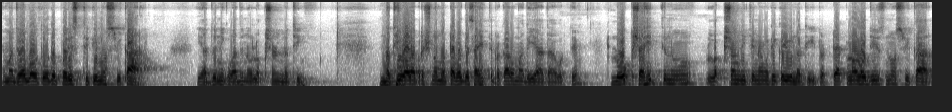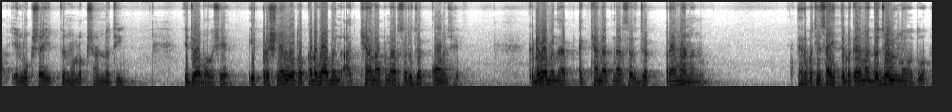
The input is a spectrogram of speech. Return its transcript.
એમાં જવાબ આવતો હતો પરિસ્થિતિનો સ્વીકાર. એ આધુનિક વાદનું લક્ષણ નથી. નથીવાળા પ્રશ્નો મોટાભાગે સાહિત્ય પ્રકારોમાં ગયા હતા આ વખતે. લોક સાહિત્યનું લક્ષણ નીચેનામાંથી કયું નથી? તો ટેકનોલોજીસનો સ્વીકાર એ લોક સાહિત્યનું લક્ષણ નથી. એ જવાબ આવશે એક પ્રશ્ન એવો હતો, કડવાબંધ આખ્યાન આપનાર સર્જક કોણ છે? કડવાબંધ આખ્યાન આપનાર સર્જક પ્રેમાનંદ. ત્યાર પછી સાહિત્ય પ્રકારમાં ગઝલનો હતો.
